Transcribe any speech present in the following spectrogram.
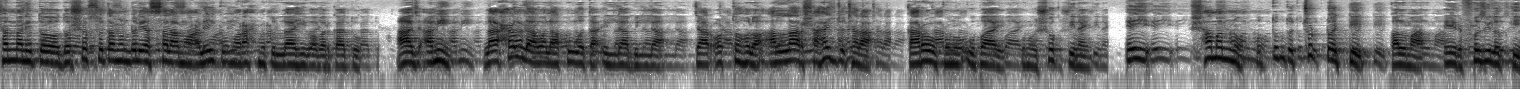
সম্মানিত দর্শক শ্রোতা মন্ডলী আসসালাম আলাইকুম রহমতুল্লাহি বাবরকাত আজ আমি ইল্লা বিল্লাহ, যার অর্থ হলো আল্লাহর সাহায্য ছাড়া কারও কোনো উপায়, কোনো শক্তি নাই। এই সামান্য, অত্যন্ত ছোট্ট একটি কলমা, এর ফজিলত কি?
